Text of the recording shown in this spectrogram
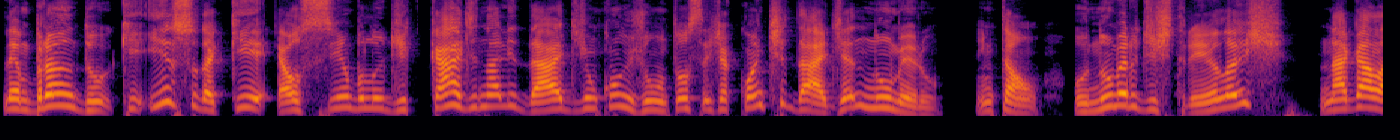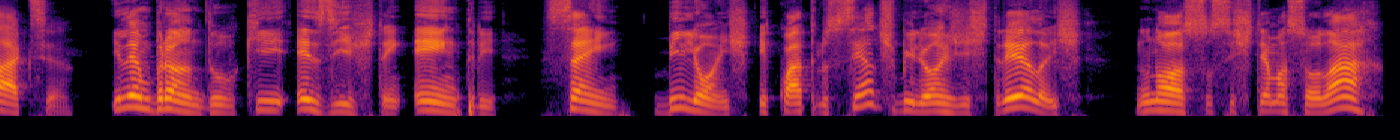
Lembrando que isso daqui é o símbolo de cardinalidade de um conjunto, ou seja, quantidade, é número. Então, o número de estrelas na galáxia. E lembrando que existem entre 100 bilhões e 400 bilhões de estrelas no nosso sistema solar,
